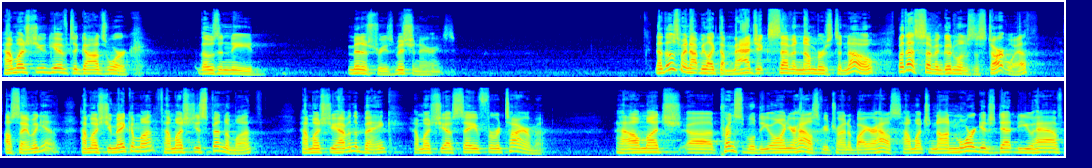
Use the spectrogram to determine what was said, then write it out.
How much do you give to God's work, those in need, ministries, missionaries? Now, those may not be like the magic seven numbers to know, but that's seven good ones to start with. I'll say them again. How much do you make a month? How much do you spend a month? How much do you have in the bank? How much do you have saved for retirement? How much uh, principal do you owe on your house if you're trying to buy your house? How much non mortgage debt do you have?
